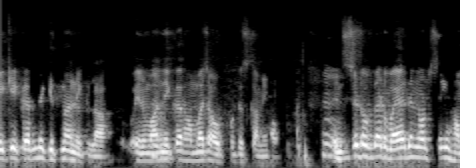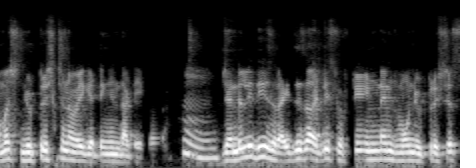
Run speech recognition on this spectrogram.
ek acre mein kitna nikla in one Hmm. acre how much output is coming out Hmm. instead of that why are they not saying how much nutrition are we getting in that acre Hmm. generally these rices are at least 15 times more nutritious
